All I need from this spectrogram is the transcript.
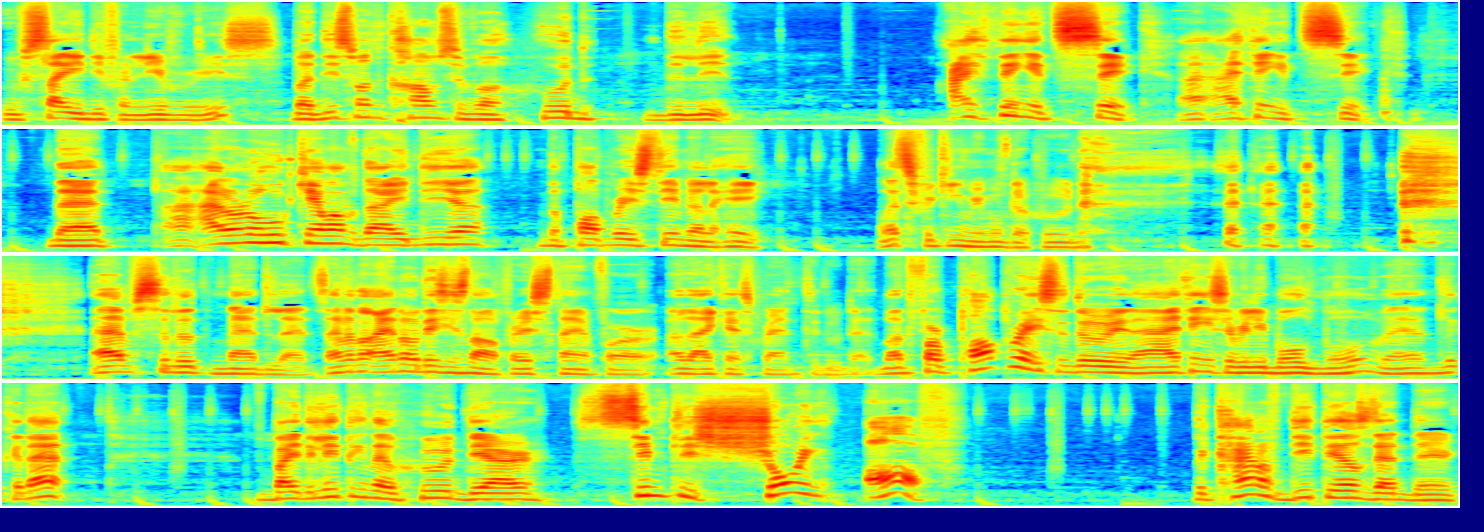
with slightly different liveries, but this one comes with a hood delete. I think it's sick. I, I think it's sick that I, I don't know who came up with the idea. The Pop Race team, they're like, hey, let's freaking remove the hood. Absolute mad lads. I mean, I know this is not first time for a diecast brand to do that, but for Pop Race to do it, I think it's a really bold move. And look at that by deleting the hood, they are simply showing off the kind of details that they're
